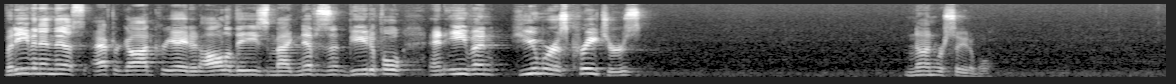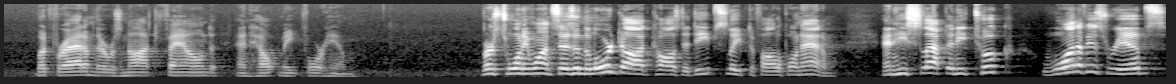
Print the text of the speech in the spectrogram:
But even in this, after God created all of these magnificent, beautiful, and even humorous creatures, none were suitable. But for Adam, there was not found an helpmeet for him. Verse 21 says, And the Lord God caused a deep sleep to fall upon Adam. And he slept, and he took one of his ribs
